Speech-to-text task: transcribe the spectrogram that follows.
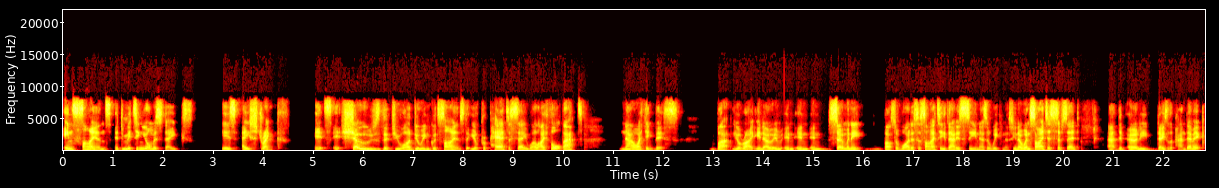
In science admitting your mistakes is a strength. It's it shows that you are doing good science that you're prepared to say well i thought that. Now i think this. But you're right you know in in in, in so many parts of wider society, that is seen as a weakness. You know, when scientists have said at the early days of the pandemic,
